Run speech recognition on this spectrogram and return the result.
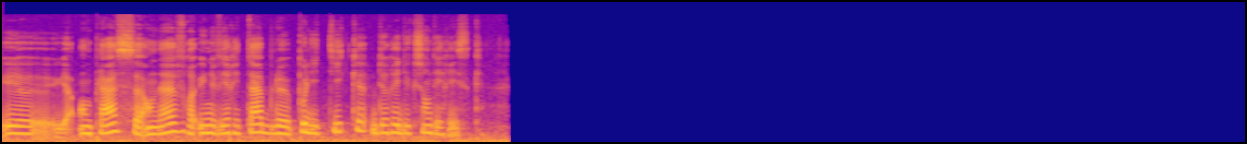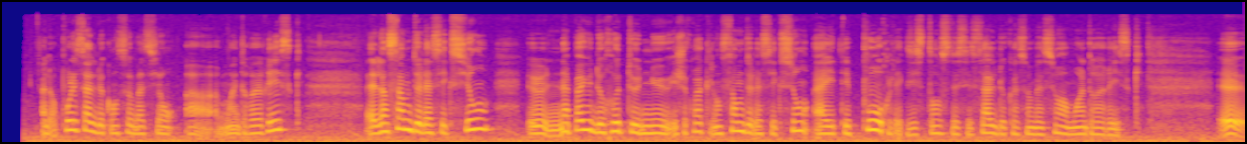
euh, en place, en œuvre, une véritable politique de réduction des risques. Alors pour les salles de consommation à moindre risque, l'ensemble de la section euh, n'a pas eu de retenue et je crois que l'ensemble de la section a été pour l'existence de ces salles de consommation à moindre risque. Euh,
